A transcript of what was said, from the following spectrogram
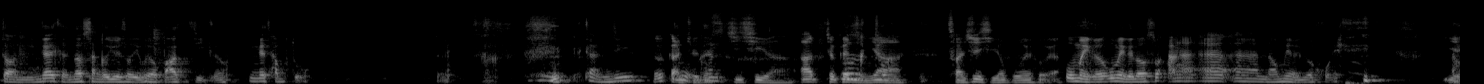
到你应该可能到上个月的时候也会有八十几个，应该差不多。对，感觉我感觉都是机器人啊，啊，就跟你一样啊，传讯息都不会回啊。我每个我每个都说啊啊啊啊，然后没有一个回，眼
